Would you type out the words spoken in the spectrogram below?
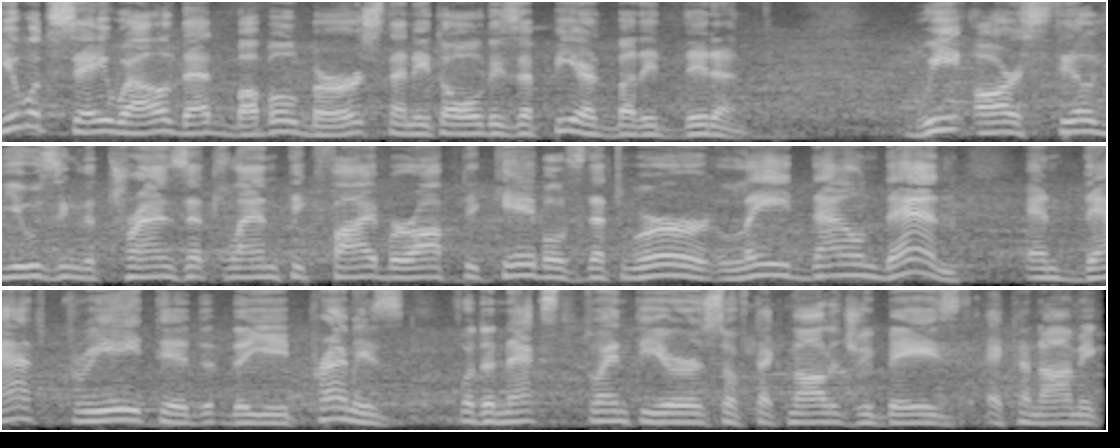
you would say, well, that bubble burst and it all disappeared, but it didn't. We are still using the transatlantic fiber optic cables that were laid down then, and that created the premise for the next 20 years of technology-based economic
